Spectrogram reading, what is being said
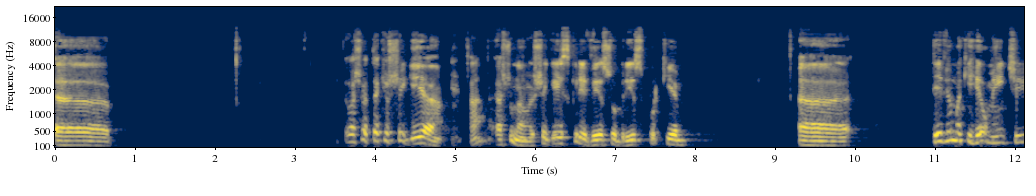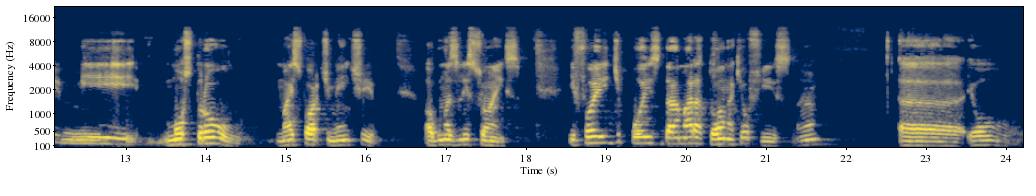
uh, eu acho até que eu cheguei a, a, acho não, eu cheguei a escrever sobre isso porque uh, teve uma que realmente me mostrou mais fortemente algumas lições. E foi depois da maratona que eu fiz. Né? Uh, eu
